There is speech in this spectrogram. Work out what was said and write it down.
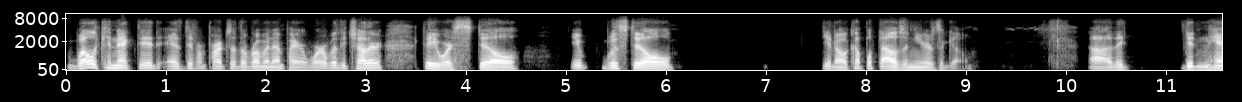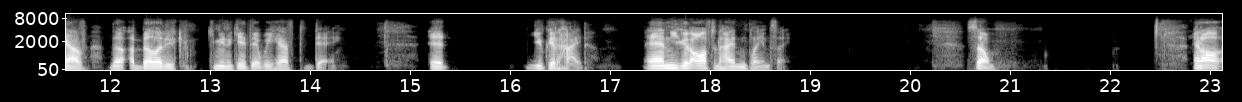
well connected as different parts of the Roman Empire were with each other, they were still, it was still, you know, a couple thousand years ago. Uh, they didn't have the ability to communicate that we have today. It, you could hide, and you could often hide in plain sight. So, and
